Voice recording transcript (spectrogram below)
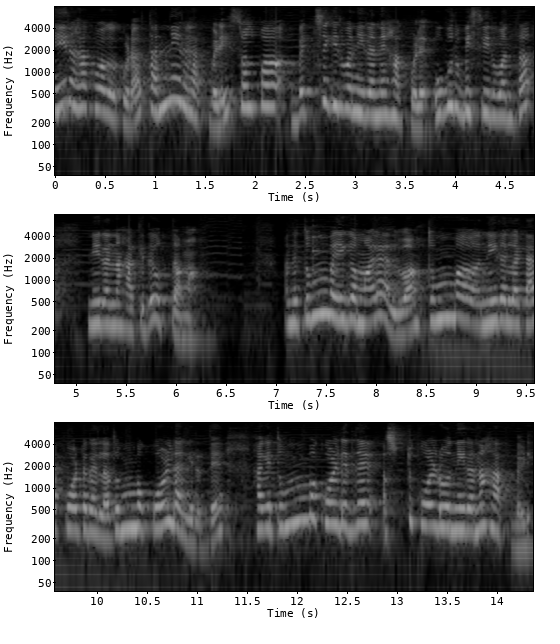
ನೀರು ಹಾಕುವಾಗ ಕೂಡ ತಣ್ಣೀರು ಹಾಕಬೇಡಿ. ಸ್ವಲ್ಪ ಬೆಚ್ಚಗಿರುವ ನೀರನ್ನೇ ಹಾಕ್ಕೊಳ್ಳಿ ಉಗುರು ಬಿಸಿ ಇರುವಂಥ ನೀರನ್ನು ಹಾಕಿದರೆ ಉತ್ತಮ. ಅಂದರೆ ತುಂಬ ಈಗ ಮಳೆ ಅಲ್ವಾ? ತುಂಬ ನೀರೆಲ್ಲ ಟ್ಯಾಪ್ ವಾಟರ್ ಎಲ್ಲ ತುಂಬ ಕೋಲ್ಡ್ ಆಗಿರುತ್ತೆ. ಹಾಗೆ ತುಂಬ ಕೋಲ್ಡ್ ಇದ್ದರೆ ಅಷ್ಟು ಕೋಲ್ಡ್ ನೀರನ್ನು ಹಾಕಬೇಡಿ.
